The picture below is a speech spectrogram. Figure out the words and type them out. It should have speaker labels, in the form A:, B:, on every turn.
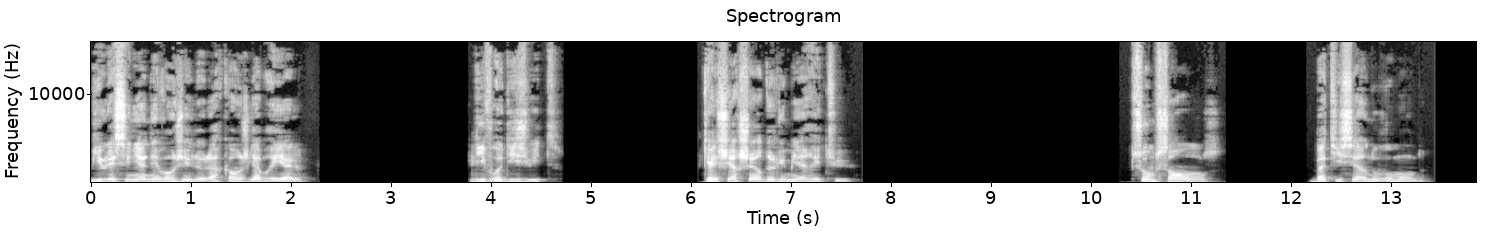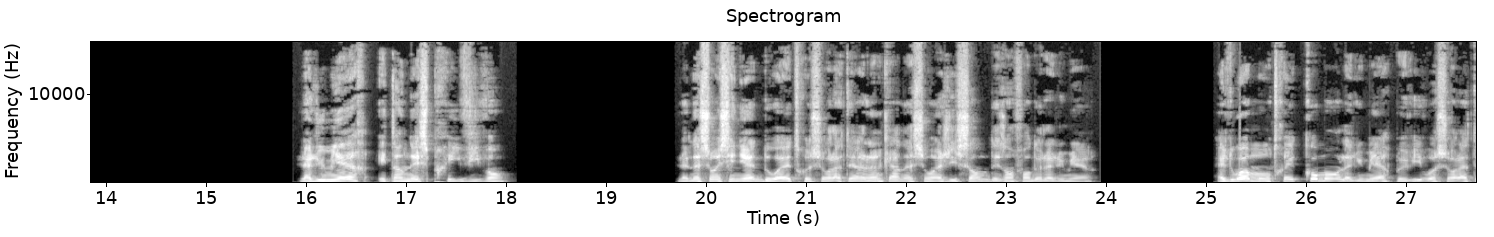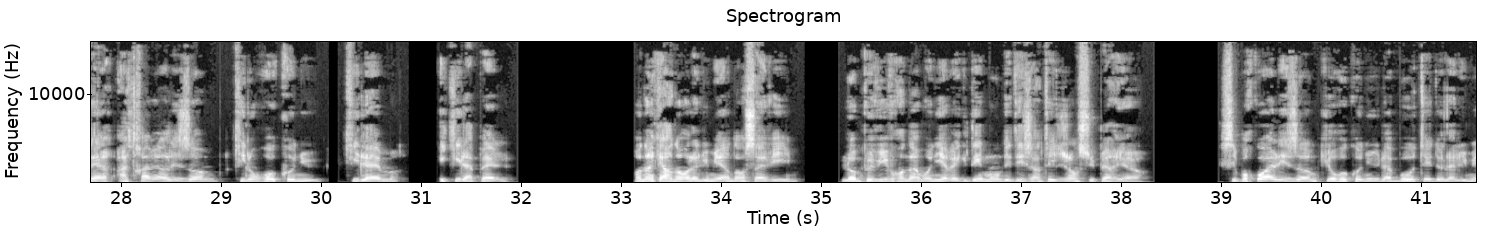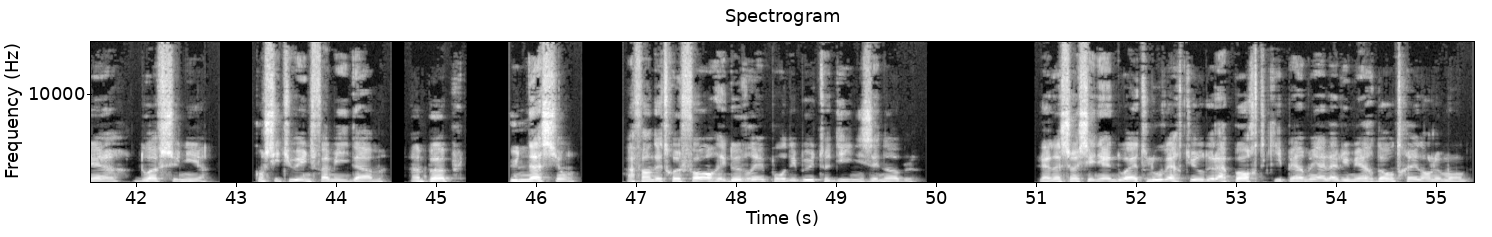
A: Bible essénienne, Évangile de l'Archange Gabriel. Livre 18. Quel chercheur de lumière es-tu? Psaume 111. Bâtissez un nouveau monde. La lumière est un esprit vivant. La nation essénienne doit être sur la terre l'incarnation agissante des enfants de la lumière. Elle doit montrer comment la lumière peut vivre sur la terre à travers les hommes qui l'ont reconnue, qui l'aiment et qui l'appellent. En incarnant la lumière dans sa vie, l'homme peut vivre en harmonie avec des mondes et des intelligences supérieures. C'est pourquoi les hommes qui ont reconnu la beauté de la lumière doivent s'unir, constituer une famille d'âmes, un peuple, une nation, afin d'être forts et d'œuvrer pour des buts dignes et nobles. La nation essénienne doit être l'ouverture de la porte qui permet à la lumière d'entrer dans le monde,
